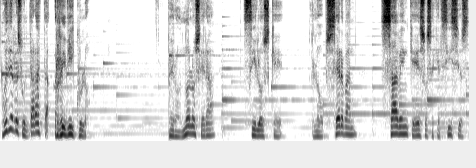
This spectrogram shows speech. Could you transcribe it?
puede resultar hasta ridículo. Pero no lo será si los que lo observan saben que esos ejercicios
